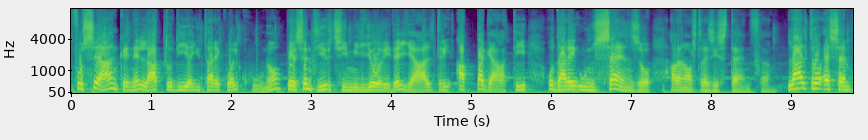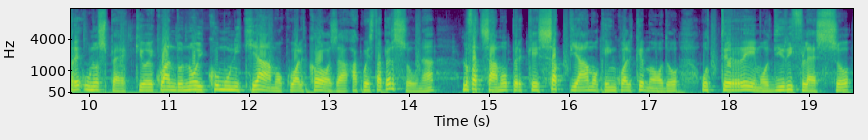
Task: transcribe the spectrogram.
fosse anche nell'atto di aiutare qualcuno per sentirci migliori degli altri, appagati o dare un senso alla nostra esistenza. L'altro è sempre uno specchio e quando noi comunichiamo qualcosa a questa persona, lo facciamo perché sappiamo che in qualche modo otterremo di riflesso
